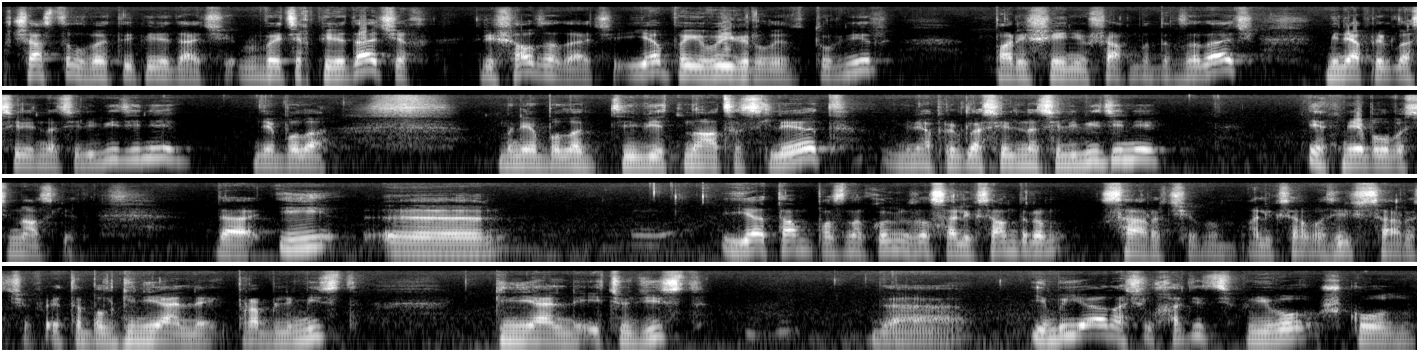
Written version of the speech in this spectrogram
участвовал в этой передаче. В этих передачах решал задачи. Я выиграл этот турнир по решению шахматных задач. Меня пригласили на телевидение. Мне было, мне было 19 лет. Меня пригласили на телевидение. Нет, мне было 18 лет. Да, и э, я там познакомился с Александром Сарычевым. Александр Васильевич Сарычев. Это был гениальный проблемист, гениальный этюдист. Да. И я начал ходить в его школу,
